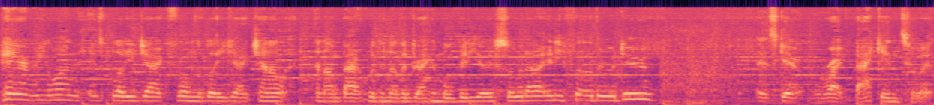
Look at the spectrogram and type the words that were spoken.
Hey everyone, it's Bloody Jack from the Bloody Jack channel, and I'm back with another Dragon Ball video, so without any further ado, let's get right back into it.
